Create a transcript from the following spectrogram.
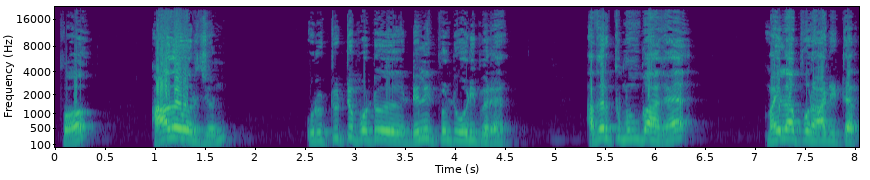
இப்போது ஆதவ் அர்ஜுன் ஒரு ட்விட்டு போட்டு டெலீட் பண்ணிட்டு ஓடி போயிடுறார் அதற்கு முன்பாக மயிலாப்பூர் ஆடிட்டர்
